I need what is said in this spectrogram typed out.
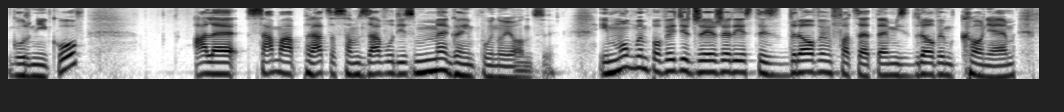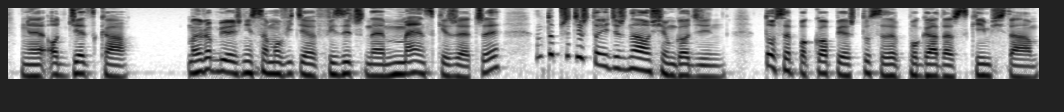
górników, ale sama praca, sam zawód jest mega imponujący. I mógłbym powiedzieć, że jeżeli jesteś zdrowym facetem i zdrowym koniem, e, od dziecka robiłeś niesamowicie fizyczne, męskie rzeczy, no to przecież to jedziesz na 8 godzin. Tu se pokopiesz, tu se pogadasz z kimś tam,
